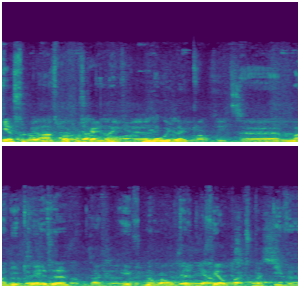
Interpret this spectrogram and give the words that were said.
De eerste plaats was waarschijnlijk moeilijk, uh, maar die tweede dat heeft nog altijd veel perspectieven.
